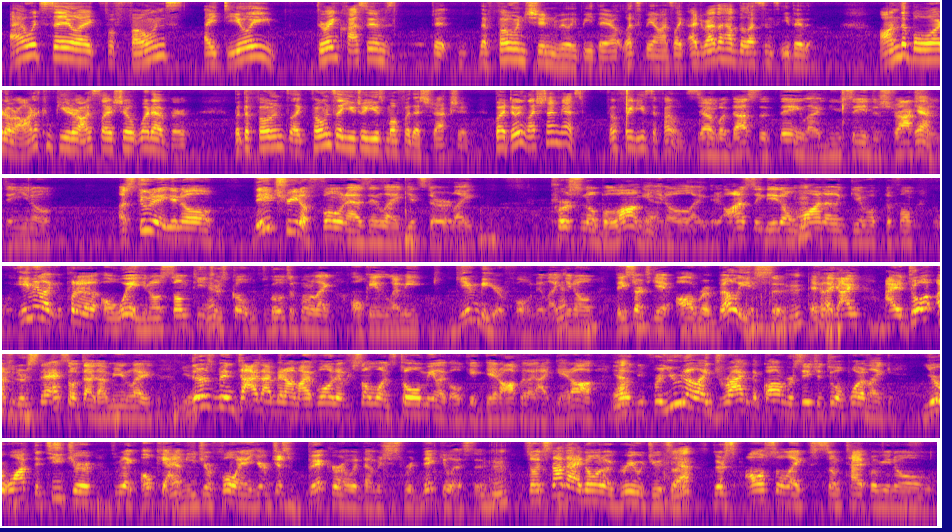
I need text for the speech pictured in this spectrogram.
I would say like for phones, ideally during classrooms, the the phone shouldn't really be there. Let's be honest. Like I'd rather have the lessons either on the board or on a computer, on a slideshow, whatever. But the phones, like phones, are usually used more for distraction. But during lunchtime, yes, feel free to use the phones. Yeah, but that's the thing. Like you say distractions, and you know, a student, you know, they treat a phone as in like it's their like personal belonging. Yeah. You know, like honestly, they don't Mhm. want to give up the phone. Even like put it away. You know, some teachers go go to the point where like, okay, let me give me your phone, and like Yeah. you know, they start to get all rebellious. Mhm. And like I I don't understand sometimes. I mean, like Yeah. there's been times I've been on my phone if someone's told me like, okay, get off, and like I get off. Yeah. But for you to like drag the conversation to a point like you want the teacher to be like, okay, I need your phone, and you're just bickering with them. It's just ridiculous. Mhm. So it's not that I don't agree with you. It's Yeah. like there's also like some type of you know,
